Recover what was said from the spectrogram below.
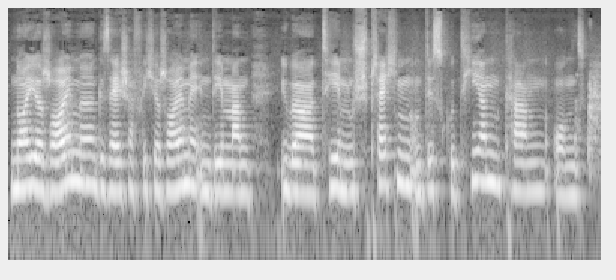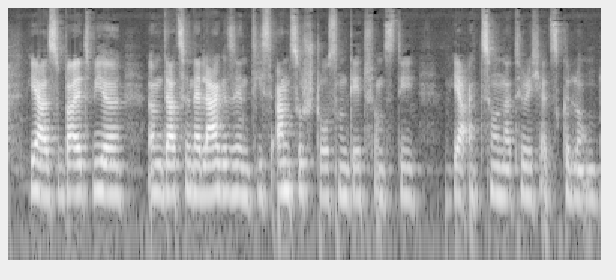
neue Räume, gesellschaftliche Räume, in denen man über Themen sprechen und diskutieren kann. Und ja, sobald wir ähm, dazu in der Lage sind, dies anzustoßen, geht für uns die ja, Aktion natürlich als gelungen.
